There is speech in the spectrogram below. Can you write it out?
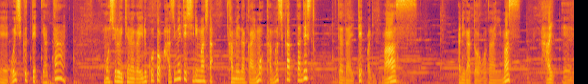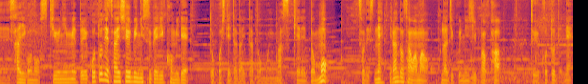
えー、美味しくってやったん面白いキャラがいること初めて知りました。亀田会も楽しかったです。といただいております。ありがとうございます。はい、えー、最後の9人目ということで最終日に滑り込みで投稿していただいたと思いますけれども、そうですね、イランドさんはまあ同じく虹パパということでね、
